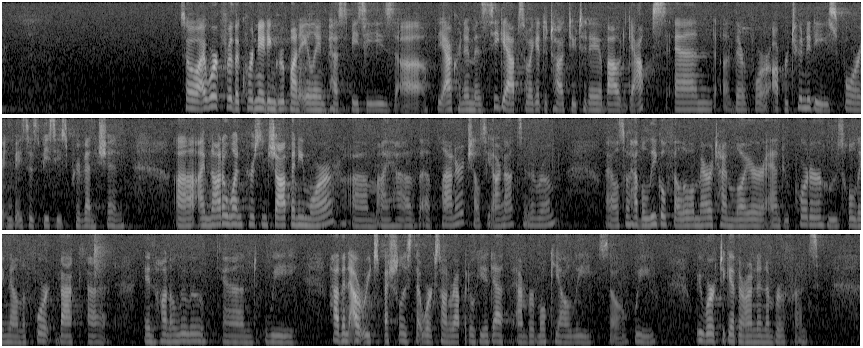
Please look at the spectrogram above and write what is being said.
So I work for the Coordinating Group on Alien Pest Species. Uh, The acronym is CGAPS, so I get to talk to you today about gaps and uh, therefore opportunities for invasive species prevention. Uh, I'm not a one-person shop anymore. Um, I have a planner, Chelsea Arnott's in the room. I also have a legal fellow, a maritime lawyer, Andrew Porter, who's holding down the fort back uh, in Honolulu. And we have an outreach specialist that works on Rapid Ohia Death, Amber Mokiao Lee. So we, we work together on a number of fronts.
